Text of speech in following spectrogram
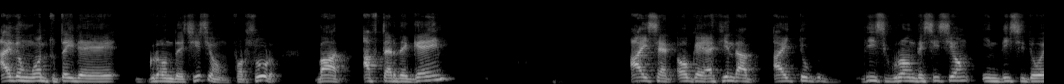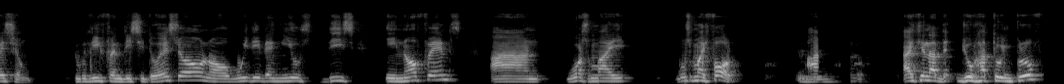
I don't want to take the wrong decision for sure. But after the game, I said, okay, I think that I took this wrong decision in this situation to defend this situation, or we didn't use this in offense, and was my was my fault. Mhm. I think that you have to improve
